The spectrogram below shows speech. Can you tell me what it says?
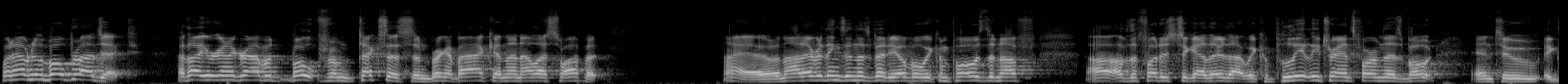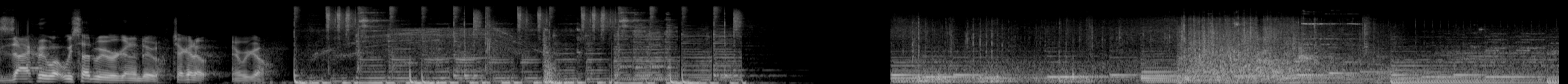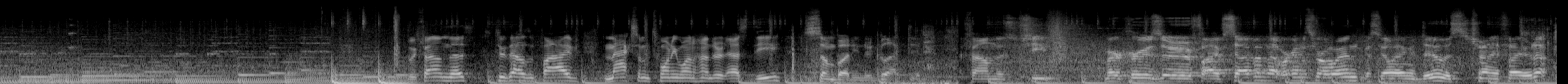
What happened to the boat project? I thought you were gonna grab a boat from Texas and bring it back and then LS swap it. Well, not everything's in this video, but we composed enough uh, of the footage together that we completely transformed this boat into exactly what we said we were gonna do. Check it out. Here we go. Found this 2005 Maxum 2100 SD. Somebody neglected. I found this cheap Mercruiser 5.7 that we're gonna throw in. Guess the only thing to do is try and fire it up.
